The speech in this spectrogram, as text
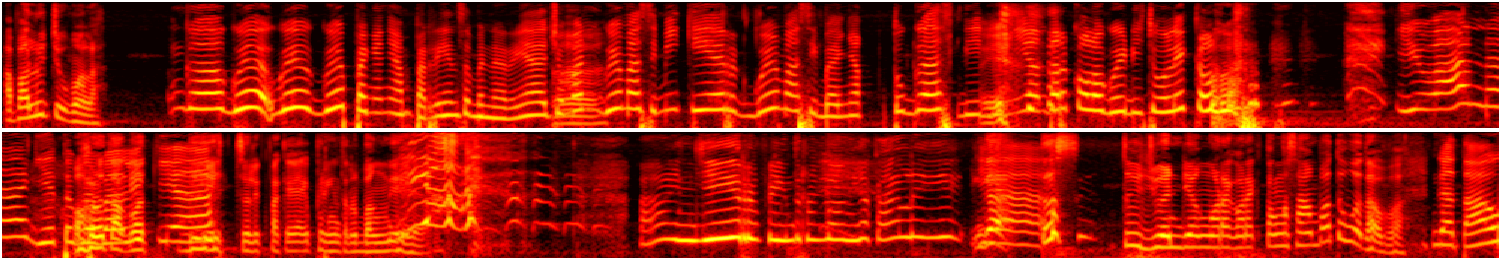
Apa lucu malah? Enggak, gue gue gue pengen nyamperin sebenarnya. Cuman gue masih mikir, gue masih banyak tugas di Iya. dunia. Ntar kalau gue diculik keluar gimana gitu Oh gue lu takut balik ya. diculik pakai piring terbang dia? ya? Anjir, piring terbang ya kali. Enggak, Iya. terus tujuan dia ngorek-ngorek tong sampah tuh buat apa? Nggak tahu,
